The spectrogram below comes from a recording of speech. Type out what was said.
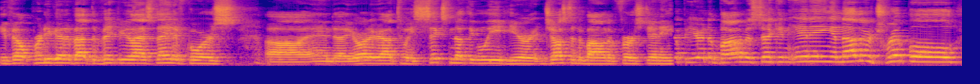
You felt pretty good about the victory last night, of course. Uh, and uh, you're already out to a 6 0 lead here just in the bottom of the first inning. Up here in the bottom of second inning, another triple,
